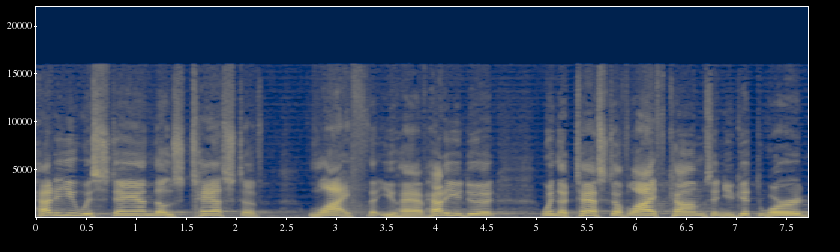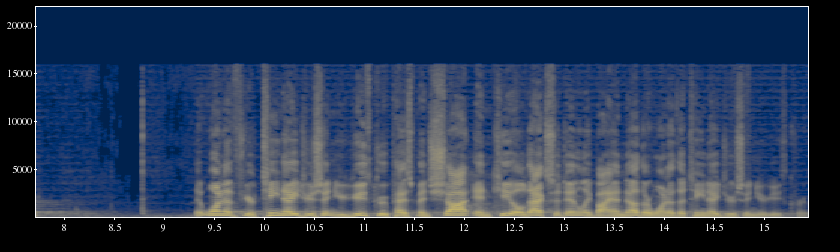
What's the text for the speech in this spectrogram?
How do you withstand those tests of life that you have? How do you do it when the test of life comes and you get the word that one of your teenagers in your youth group has been shot and killed accidentally by another one of the teenagers in your youth group?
